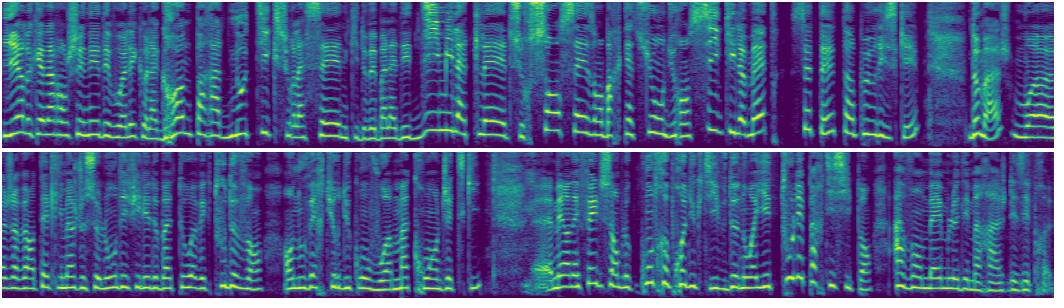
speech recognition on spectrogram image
Hier, le canard enchaîné dévoilait que la grande parade nautique sur la Seine, qui devait balader 10 000 athlètes sur 116 embarcations durant 6 kilomètres, c'était un peu risqué. Dommage. Moi, j'avais en tête l'image de ce long défilé de bateaux avec tout devant, en ouverture du convoi, Macron en jet ski. Euh, mais en effet, il semble contre-productif de noyer tous les participants avant même le démarrage des épreuves.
